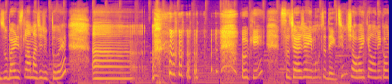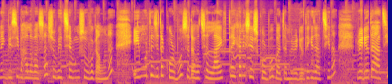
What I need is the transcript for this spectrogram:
জুবাইর ইসলাম আছে যুক্ত হয়ে। ওকে। সো যারা যারা এই মুহূর্তে দেখছেন, সবাইকে অনেক অনেক বেশি ভালোবাসা, শুভেচ্ছা এবং শুভকামনা। এই মুহূর্তে যেটা করব, সেটা হচ্ছে লাইভটা এখানে শেষ করব বাট আমি রেডিও থেকে যাচ্ছি না। রেডিওতে আছি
